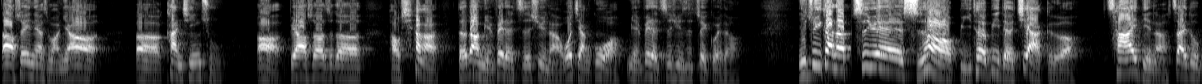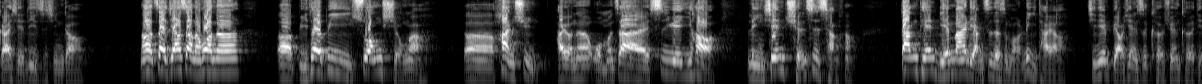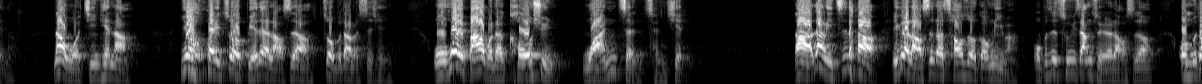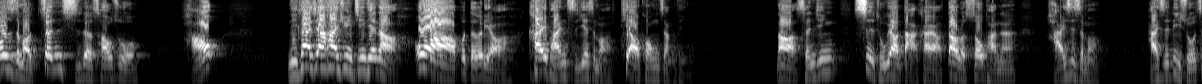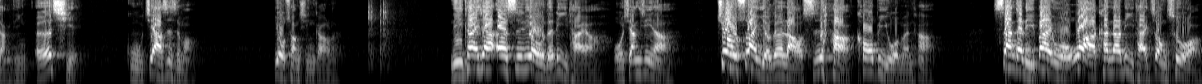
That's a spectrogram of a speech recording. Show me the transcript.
啊。所以呢什么你要呃看清楚啊，不要说这个好像啊得到免费的资讯啊。我讲过，免费的资讯是最贵的哦。你注意看呢，四月十号比特币的价格哦，差一点呢，再度改写历史新高。那再加上的话呢，呃，比特币双雄啊，呃，汉讯，还有呢，我们在四月一号领先全市场哈，当天连买两次的什么立台啊，今天表现是可圈可点的。那我今天呢，又会做别的老师啊做不到的事情，我会把我的口讯完整呈现。啊，让你知道一个老师的操作功力嘛。我不是出一张嘴的老师哦，我们都是什么真实的操作哦。好，你看一下汉讯今天呢，哇，不得了啊！开盘直接什么跳空涨停，啊，曾经试图要打开啊，到了收盘呢，还是什么，还是力所涨停，而且股价是什么，又创新高了。你看一下二四六的立台啊，我相信啊，就算有的老师哈，copy 我们哈，上个礼拜我哇看到立台重挫啊，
